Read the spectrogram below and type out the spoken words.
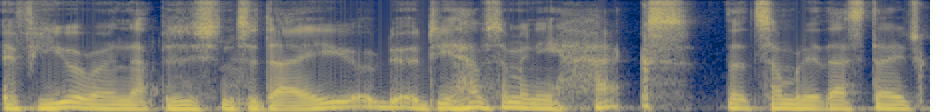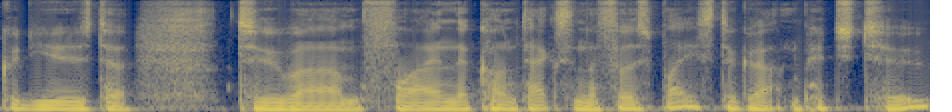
If you are in that position today, do you have so many hacks that somebody at that stage could use to to um, find the contacts in the first place to go out and pitch to?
